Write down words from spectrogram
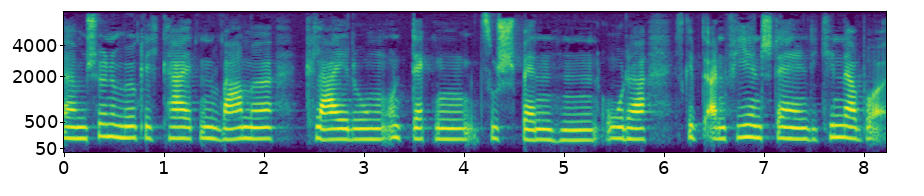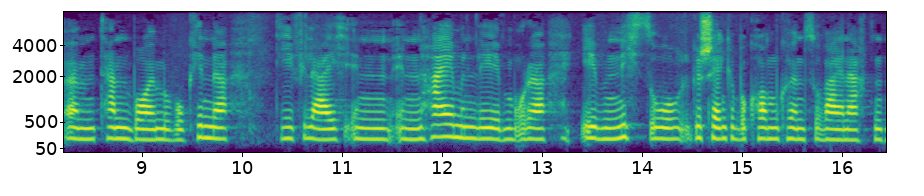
ähm, schöne Möglichkeiten, warme Kleidung und Decken zu spenden. Oder es gibt an vielen Stellen die Kindertannenbäume, ähm, wo Kinder die vielleicht in, in Heimen leben oder eben nicht so Geschenke bekommen können zu Weihnachten,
